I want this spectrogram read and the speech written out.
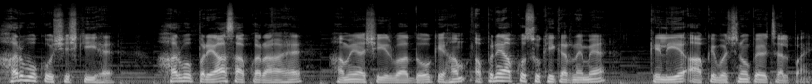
हर वो कोशिश की है हर वो प्रयास आपका रहा है। हमें आशीर्वाद दो कि हम अपने आप को सुखी करने में के लिए आपके वचनों पर चल पाएँ।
